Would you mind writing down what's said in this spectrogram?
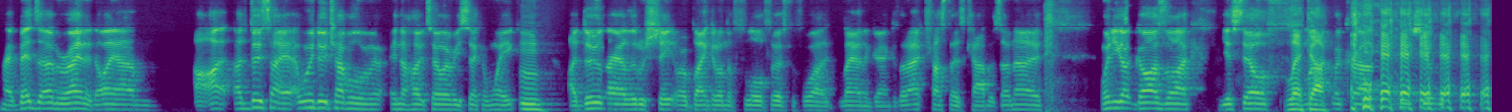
Mate, beds are overrated. I um, I, I do say when we do travel in the hotel every second week, Mm. I do lay a little sheet or a blanket on the floor first before I lay on the ground because I don't trust those carpets. I know when you got guys like yourself, Lecker. Mark McCraft,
